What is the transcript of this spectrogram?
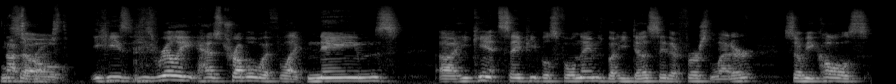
Not so surprised. he's he's really has trouble with like names. Uh, he can't say people's full names, but he does say their first letter. So he calls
